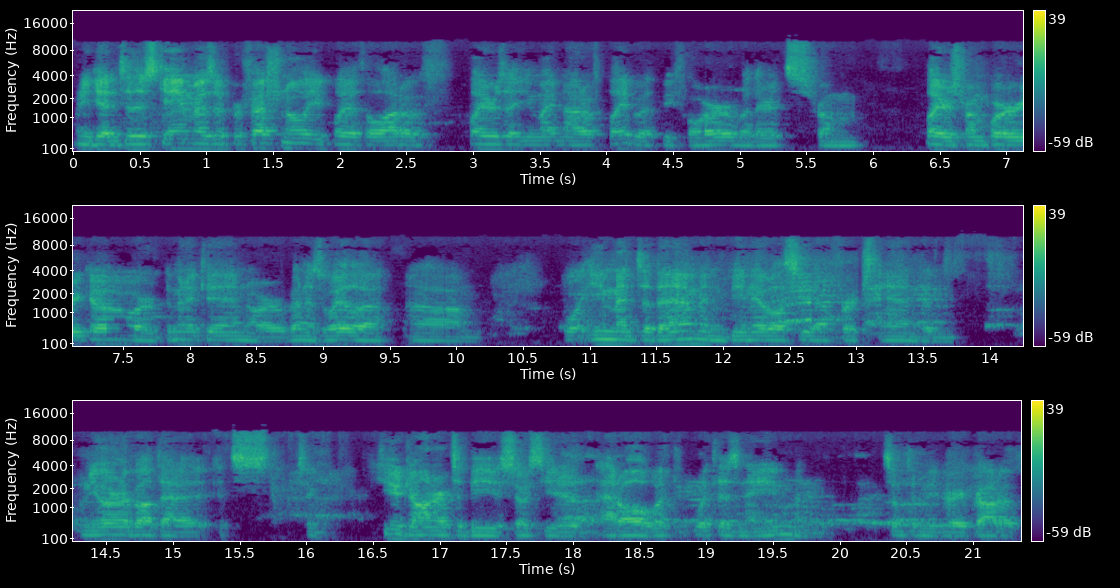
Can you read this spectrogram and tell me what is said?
when you get into this game as a professional, you play with a lot of players that you might not have played with before, whether it's from players from Puerto Rico or Dominican or Venezuela. Um, what he meant to them and being able to see that firsthand. And when you learn about that, it's, it's a huge honor to be associated at all with, with his name and something to be very proud of.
